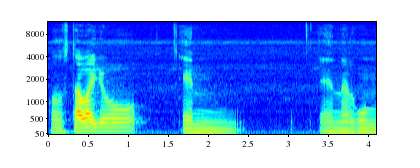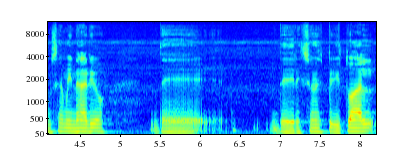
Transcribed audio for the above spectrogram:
Cuando estaba yo en, en algún seminario de, de dirección espiritual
